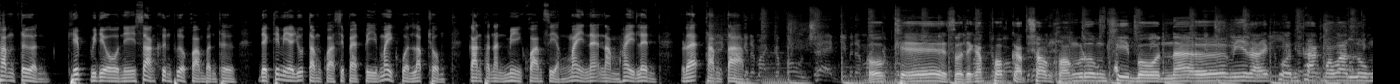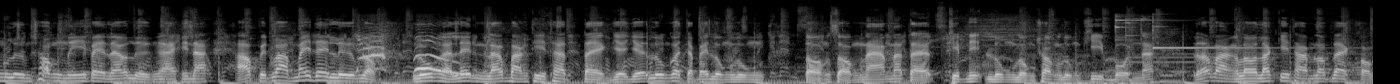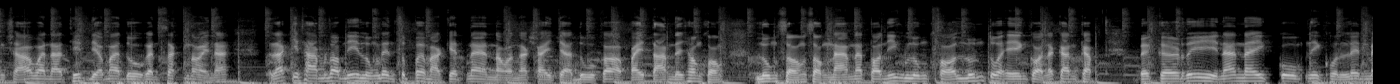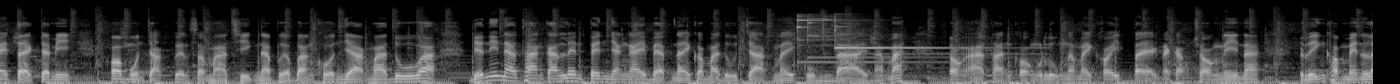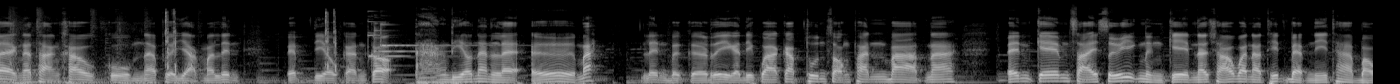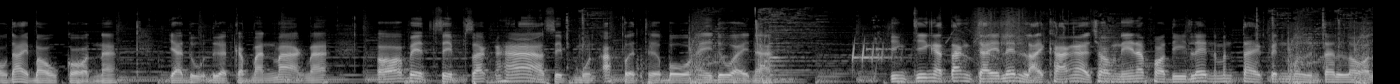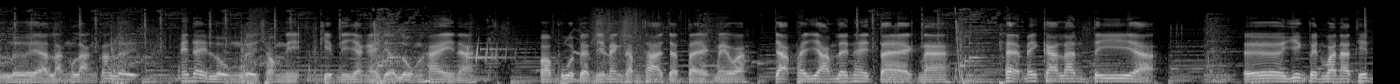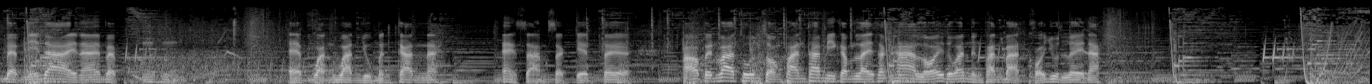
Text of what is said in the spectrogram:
คำเตือน คลิปวิดีโอนี้สร้างขึ้นเพื่อความบันเทิง เด็กที่มีอายุต่ำกว่า 18 ปีไม่ควรรับชม การพนันมีความเสี่ยงไม่แนะนำให้เล่น และทำตาม โอเค สวัสดีครับ พบกับช่องของลุงขี้โบนนะ เออ มีหลายคนทักมาว่าลุงลืมช่องนี้ไปแล้วหรือไงนะ เอาเป็นว่าไม่ได้ลืมหรอก ลุงอะเล่นแล้วบางทีถ้าแตกเยอะๆ ลุงก็จะไปลงลุงสองสองน้ำนะ แต่คลิปนี้ลุงลงช่องลุงขี้โบนนะ ระหว่างรอลักกี้ไทม์รอบแรกของเช้าวันอาทิตย์เดี๋ยวมาดูกันสักหน่อยนะลักกี้ไทม์รอบนี้ลุงเล่นซุปเปอร์มาร์เก็ตแน่นอนนะใครจะดูก็ไปตามในช่องของลุงสองสองน้ำนะ ตอนนี้ลุงขอลุ้นตัวเองก่อนละกันกับเบเกอรี่นะในกลุ่มนี่คนเล่นไม่แตกจะมีข้อมูลจากเพื่อนสมาชิกนะเผื่อบางคนอยากมาดูว่า เดี๋ยวนี้แนวทางการเล่นเป็นยังไงแบบไหนก็มาดูจากในกลุ่มได้นะมะ ช่องอาถรรพ์ของลุงนะไม่ค่อยแตกนะครับช่องนี้นะลิงก์คอมเมนต์แรกนะทางเข้ากลุ่มนะเผื่ออยากมาเล่นเว็บเดียวกันก็ทางเดียวนั่นแหละ เออมาเล่นเบเกอรี่กันดีกว่ากับทุน 2,000 บาทนะ เป็นเกมสายซื้ออีกหนึ่งเกมนะเช้าวันอาทิตย์แบบนี้ถ้าเบาได้เบาก่อนนะ อย่าดุเดือดกับมันมากนะขอเบ็ด 10 สัก 50 หมุนอัพเปิดเทอร์โบให้ด้วยนะ จริง ๆอะตั้งใจเล่นหลายครั้งอะช่องนี้นะพอดีเล่นมันแตกเป็นหมื่นตลอดเลยอะหลังๆก็เลยไม่ได้ลงเลยช่องนี้ คลิปนี้ยังไงเดี๋ยวลงให้นะ พอพูดแบบนี้แม่งทำท่าจะแตกไหมวะ จะพยายามเล่นให้แตกนะ แต่ไม่การันตีอะเออยิ่งเป็นวันอาทิตย์แบบนี้ได้นะแบบอื้อหือแอบวันๆอยู่เหมือนกันนะแม่งสามสเก็ตเตอร์เอาเป็นว่าทุน 2,000 ถ้ามีกำไรสัก 500 หรือว่า 1,000 บาทขอหยุดเลยนะ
